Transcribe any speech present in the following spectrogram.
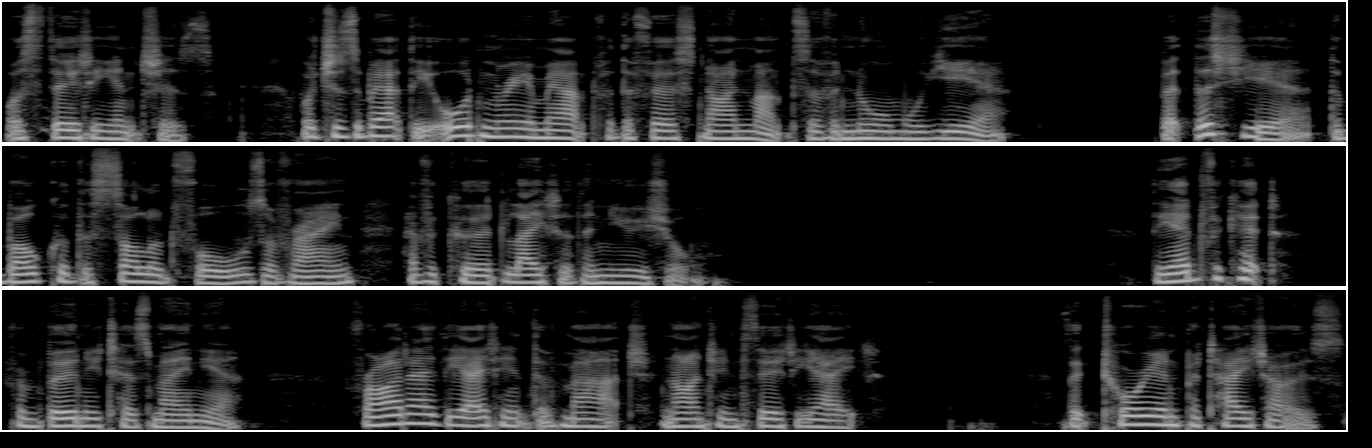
was 30 inches, which is about the ordinary amount for the first nine months of a normal year. But this year, the bulk of the solid falls of rain have occurred later than usual. The Advocate from Burnie, Tasmania, Friday, the 18th of March, 1938. Victorian potatoes.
